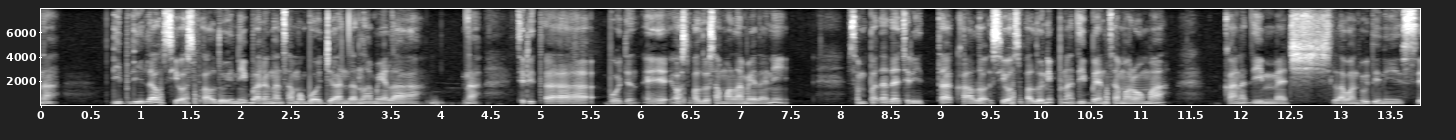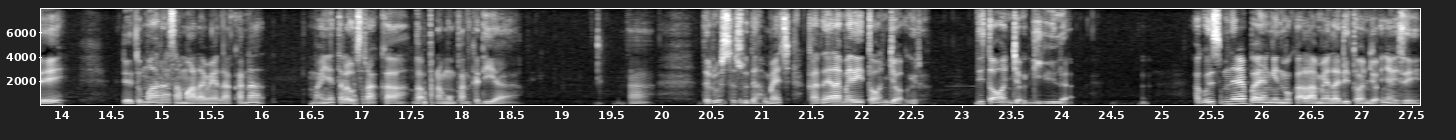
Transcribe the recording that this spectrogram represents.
Nah, dibelilah si Osvaldo ini barengan sama Bojan dan Lamela. Nah, cerita Bojan eh Osvaldo sama Lamela ini sempat ada cerita kalau si Osvaldo ini pernah di band sama Roma karena di match lawan Udinese dia itu marah sama Lamela karena mainnya terlalu serakah, nggak pernah ngumpan ke dia. Nah, terus sesudah match katanya Lamela ditonjok gitu. Ditonjok gila. Aku tuh sebenarnya bayangin muka Lamela ditonjoknya sih.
